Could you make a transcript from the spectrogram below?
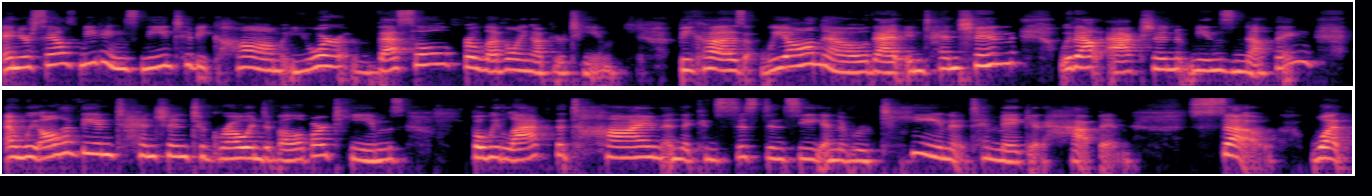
and your sales meetings need to become your vessel for leveling up your team because we all know that intention without action means nothing. And we all have the intention to grow and develop our teams but we lack the time and the consistency and the routine to make it happen. So, what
